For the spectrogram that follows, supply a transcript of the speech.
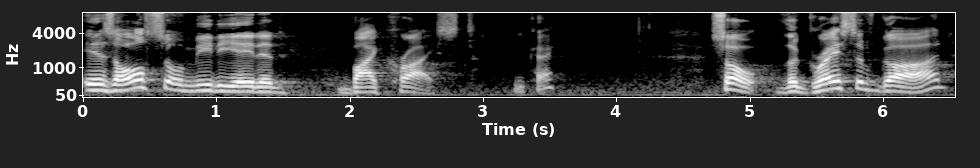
is also mediated by Christ. Okay? So the grace of God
